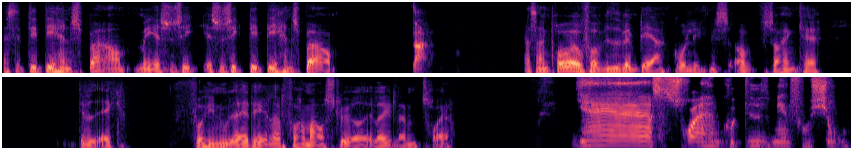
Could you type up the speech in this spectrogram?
Altså, det er det, han spørger om, men jeg synes ikke, jeg synes ikke det er det, han spørger om. Nej. Altså, han prøver jo for at vide, hvem det er grundlæggende, og så han kan, det ved jeg ikke, få hende ud af det, eller få ham afsløret, eller et eller andet, tror jeg. Ja, så tror jeg, han kunne give lidt mere information.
